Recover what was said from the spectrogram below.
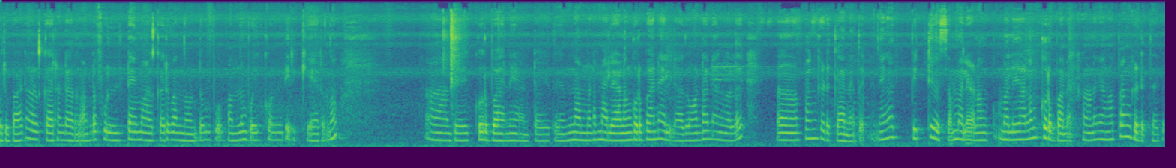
ഒരുപാട് ആൾക്കാരുണ്ടായിരുന്നു. അവിടെ ഫുൾ ടൈം ആൾക്കാർ വന്നുകൊണ്ടും വന്നും പോയിക്കൊണ്ടിരിക്കുകയായിരുന്നു അതെ കുർബാനയാണ് കേട്ടോ ഇത്. നമ്മുടെ മലയാളം കുർബാന അല്ല. അതുകൊണ്ടാണ് ഞങ്ങൾ പങ്കെടുക്കാനത് ഞങ്ങൾ പിറ്റേ ദിവസം മലയാളം മലയാളം കുർബാനക്കാണ് ഞങ്ങൾ പങ്കെടുത്തത്.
